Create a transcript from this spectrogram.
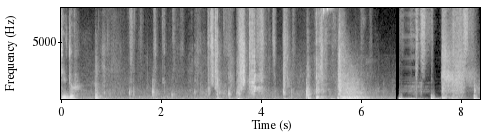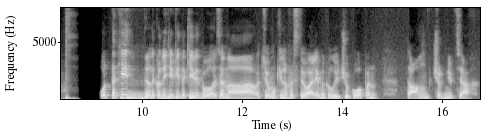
Піду. От такі далеко не тільки такі відбувалися на цьому кінофестивалі Миколайчук Опен. Там, в Чернівцях,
